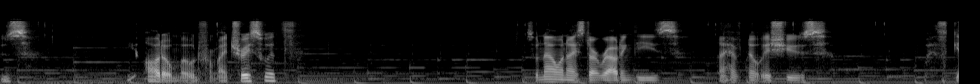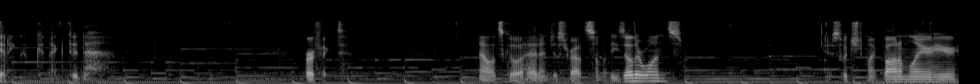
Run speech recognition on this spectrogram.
The auto mode for my trace width. So now when I start routing these, I have no issues with getting them connected. Perfect. Now let's go ahead and just route some of these other ones. switch to my bottom layer here.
